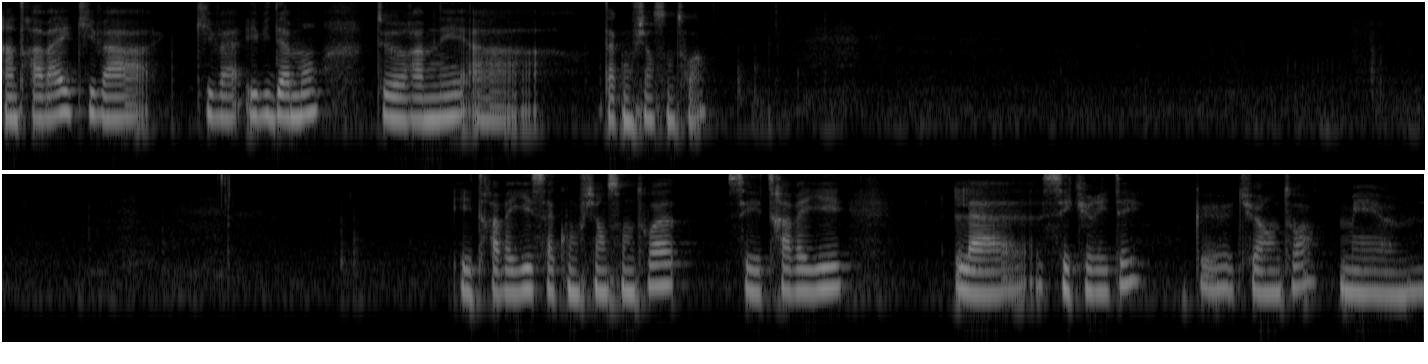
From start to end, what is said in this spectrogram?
un travail qui va, qui va évidemment te ramener à ta confiance en toi. Et travailler sa confiance en toi, c'est travailler la sécurité que tu as en toi, mais, euh,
